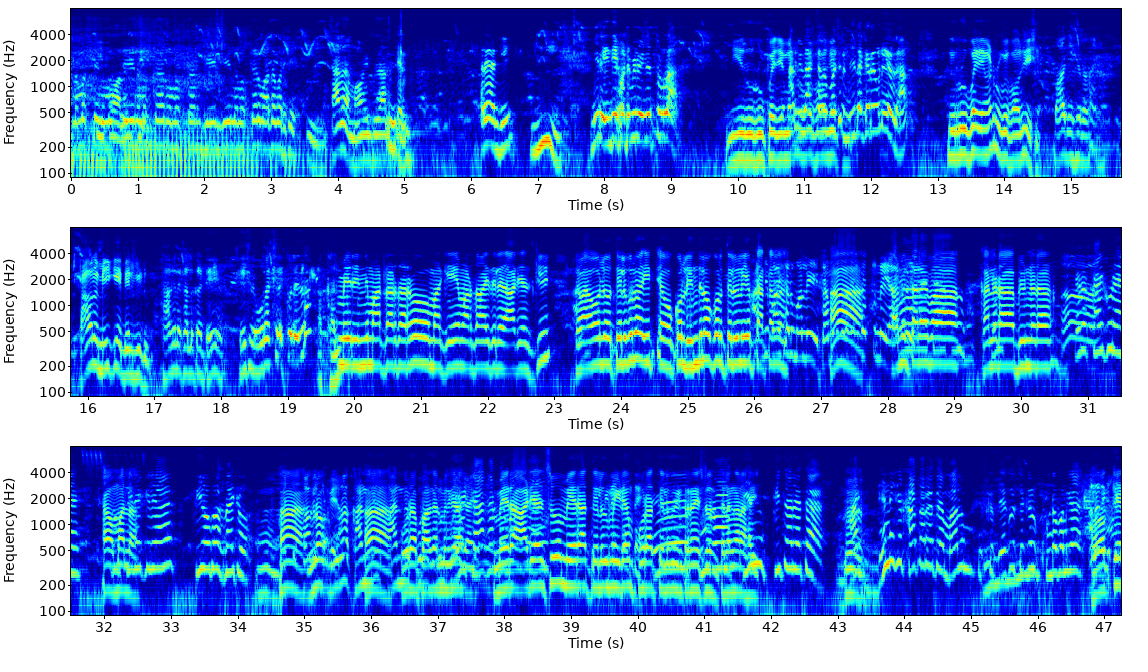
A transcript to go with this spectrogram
నమస్తే నమస్తే నమస్కారం నమస్కారం జై జై నమస్కారం మాతా అరే అంజీ. మీరు ఏం చేయమంటే మీరు ఏం చెప్తుర్రా? మీరు రూపాయి చేయమంటే మీ దగ్గరే ఉన్నాయరా మీరు రూపాయి చేయమంటే రూపాయి పావులు చేసిన. బాగా చేసిరా కావాలి మీకే బెనిఫిట్ తాగిన కళ్ళు కంటే చేసిన ఓ రక్షణ ఎక్కువ లేదురా. మీరు ఇన్ని మాట్లాడతారు మాకు ఏం అర్థం అయితే లేదు ఆడియన్స్కి వాళ్ళు తెలుగులో ఒకళ్ళు హిందీలో ఒకళ్ళు తెలుగులో చెప్తే అట్లా తమిళ తలైవా కన్నడ బిన్నడ మళ్ళా. पियो बस बैठो हाँ नो हाँ पूरा पागल मिल गया मेरा ऑडियंस मेरा तेलुगु मीडियम पूरा तेलुगु इंटरनेशनल तेलंगाना है पीता रहता है हर दिन के खाता रहता है मालूम इसको देखो शक्ल खुंडा बन गया ఓకే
